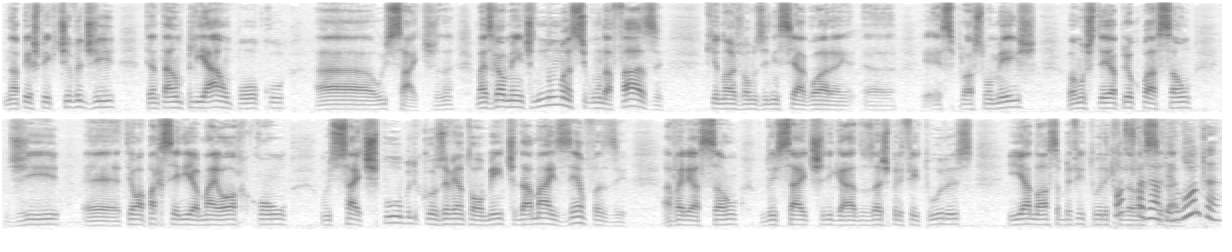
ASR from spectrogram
na perspectiva de tentar ampliar um pouco uh, os sites. Né? Mas realmente, numa segunda fase, que nós vamos iniciar agora uh, esse próximo mês, vamos ter a preocupação de uh, ter uma parceria maior com os sites públicos, eventualmente dar mais ênfase à avaliação dos sites ligados às prefeituras e à nossa prefeitura aqui Posso da nossa cidade. Posso fazer uma pergunta?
